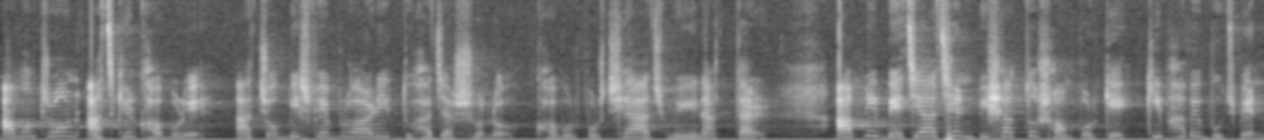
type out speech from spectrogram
আমন্ত্রণ আজকের খবরে। আজ চব্বিশ ফেব্রুয়ারি দু হাজার ষোলো। খবর পড়ছে আজ মেইন আক্তার। আপনি বেঁচে আছেন বিষাক্ত সম্পর্কে, কীভাবে বুঝবেন?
